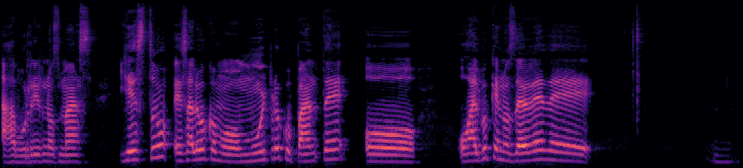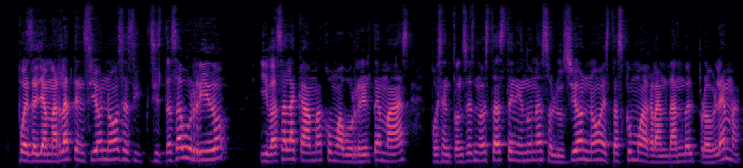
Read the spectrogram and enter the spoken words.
a aburrirnos más. Y esto es algo como muy preocupante o, o algo que nos debe de, pues de llamar la atención, ¿no? O sea, si, estás aburrido y vas a la cama como a aburrirte más, pues entonces no estás teniendo una solución, ¿no? Estás como agrandando el problema.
